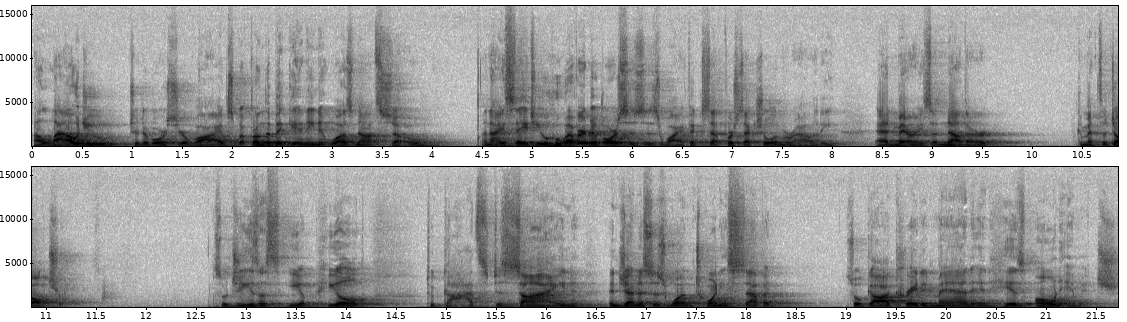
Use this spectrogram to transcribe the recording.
Allowed you to divorce your wives, but from the beginning it was not so. And I say to you, whoever divorces his wife except for sexual immorality and marries another commits adultery. So Jesus, he appealed to God's design in Genesis 1:27. So God created man in his own image.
